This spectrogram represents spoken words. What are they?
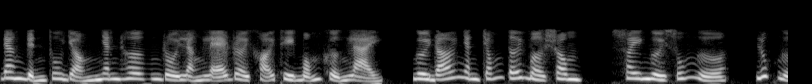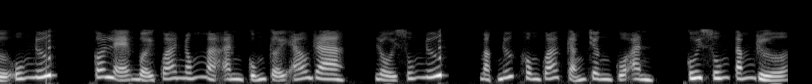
đang định thu dọn nhanh hơn rồi lặng lẽ rời khỏi thì bỗng khượng lại, người đó nhanh chóng tới bờ sông, xoay người xuống ngựa, lúc ngựa uống nước, có lẽ bởi quá nóng mà anh cũng cởi áo ra, lội xuống nước, mặt nước không quá cẳng chân của anh, cúi xuống tắm rửa,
